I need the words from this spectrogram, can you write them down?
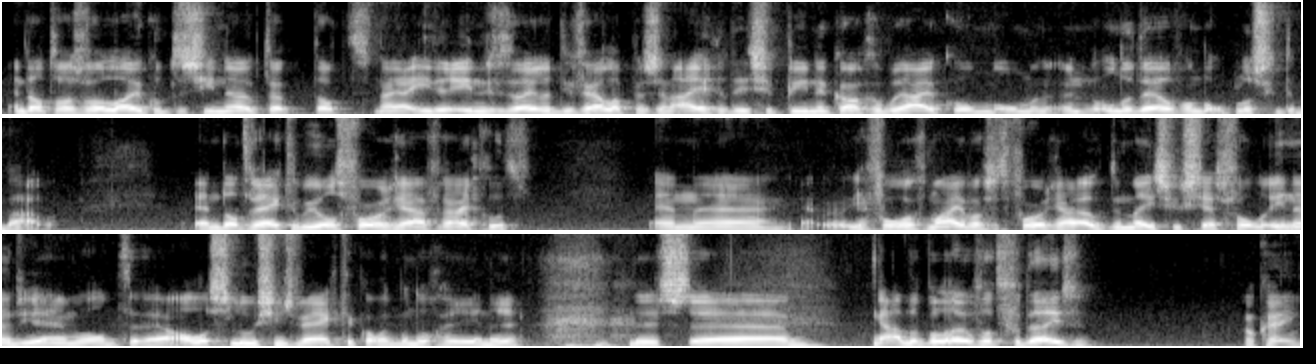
En dat was wel leuk om te zien ook dat, dat nou ja, ieder individuele developer zijn eigen discipline kan gebruiken om, om een, een, onderdeel van de oplossing te bouwen. En dat werkte bij ons vorig jaar vrij goed. En uh, ja, volgens mij was het vorig jaar ook de meest succesvolle InnoJam, want uh, alle solutions werkten, kan ik me nog herinneren. dus uh, ja, dat belooft wat voor deze. Oké,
